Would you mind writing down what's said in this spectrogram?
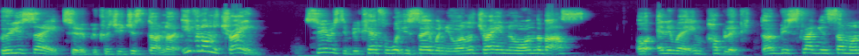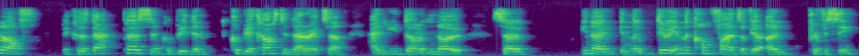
who you say it to, because you just don't know. Even on the train, seriously, be careful what you say when you're on the train or on the bus or anywhere in public. Don't be slagging someone off because that person could be the could be a casting director and you don't know. So, you know, in the do it in the confines of your own privacy.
